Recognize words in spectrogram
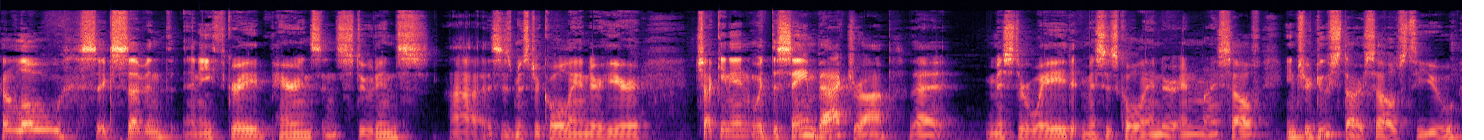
Hello, sixth, seventh, and eighth grade parents and students. Uh, this is Mr. Colander here, checking in with the same backdrop that Mr. Wade, Mrs. Colander, and myself introduced ourselves to you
